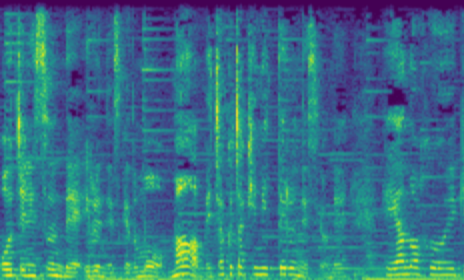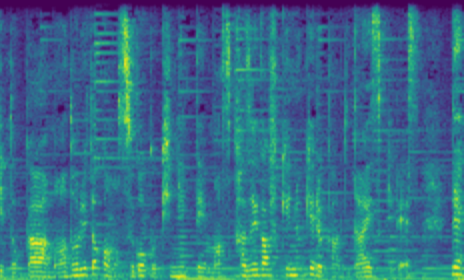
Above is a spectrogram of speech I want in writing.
お家に住んでいるんですけどもまあめちゃくちゃ気に入ってるんですよね。部屋の雰囲気とか間取りとかもすごく気に入っています。風が吹き抜ける感じ大好きです。で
